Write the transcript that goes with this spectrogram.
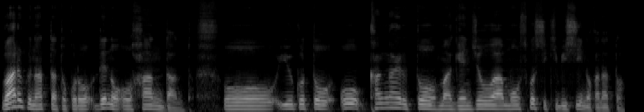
悪くなったところでの判断ということを考えると、まあ、現状はもう少し厳しいのかなと、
